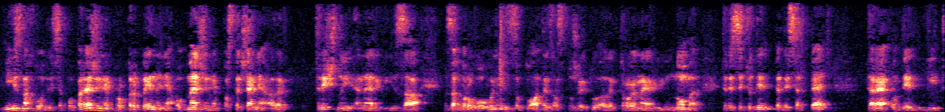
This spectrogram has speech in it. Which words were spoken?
в ній знаходиться попередження про припинення обмеження постачання електричної енергії за заборгованість з оплати за спожиту електроенергію. Номер 3155 1 від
